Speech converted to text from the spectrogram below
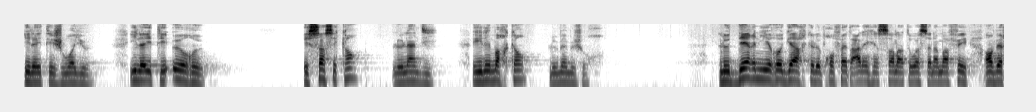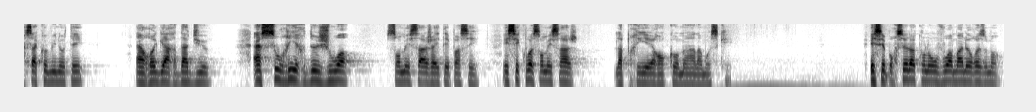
Il a été joyeux il a été heureux. Et ça, c'est quand? Le lundi. Et il est mort quand? Le même jour. Le dernier regard que le prophète a fait envers sa communauté, un regard d'adieu, un sourire de joie, son message a été passé. Et c'est quoi son message? La prière en commun à la mosquée. Et c'est pour cela que l'on voit malheureusement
